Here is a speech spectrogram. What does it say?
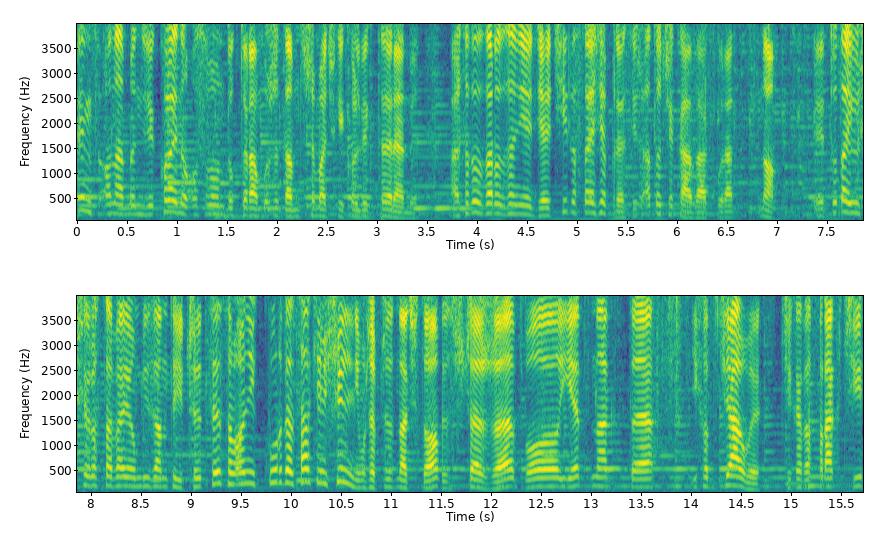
więc ona będzie kolejną osobą, do która może tam trzymać jakiekolwiek tereny. Ale co to za rodzenie dzieci, dostaje się prestiż, a to ciekawe akurat. No, y, tutaj już się rozstawiają Bizantyjczycy, są oni kurde całkiem silni, muszę przyznać to szczerze, bo jednak te ich oddziały, ci katafrakci,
